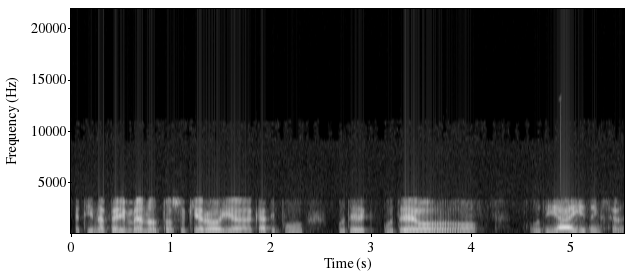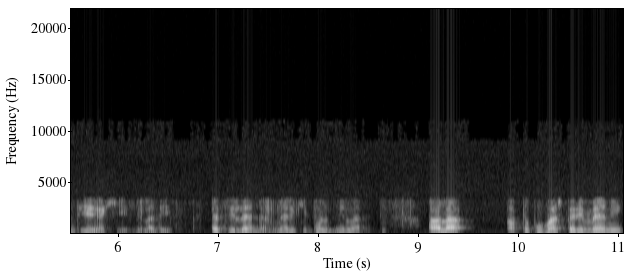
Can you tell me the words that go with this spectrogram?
γιατί να περιμένω τόσο καιρό για κάτι που ούτε, ούτε, ο, ο, ούτε οι Άγιοι δεν ξέρουν τι έχει. Δηλαδή, έτσι λένε μερικοί που μιλάνε. Αλλά αυτό που μας περιμένει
